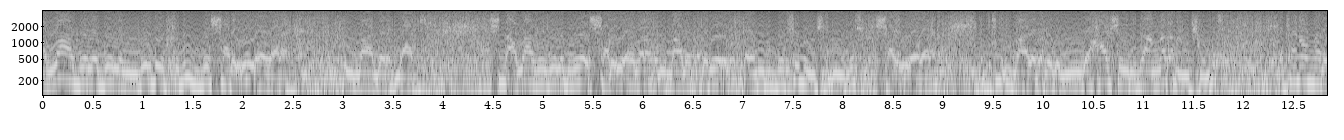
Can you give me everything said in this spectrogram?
Allah Azze ve Celle'nin burada istediği bize şer'i olarak ibadetler. Şimdi Allah Azze ve Celle bize şer'i olarak ibadetleri önümüzde sunmuş mudur şer'i olarak bütün ibadetleri bize her şeyi bize anlatmamış mıdır? E sen onları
